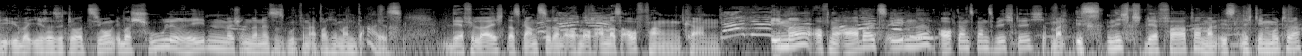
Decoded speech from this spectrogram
die über ihre Situation, über Schule reden möchten. Und dann ist es gut, wenn einfach jemand da ist, der vielleicht das Ganze dann auch noch anders auffangen kann. Immer auf einer Arbeitsebene, auch ganz, ganz wichtig. Man ist nicht der Vater, man ist nicht die Mutter.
